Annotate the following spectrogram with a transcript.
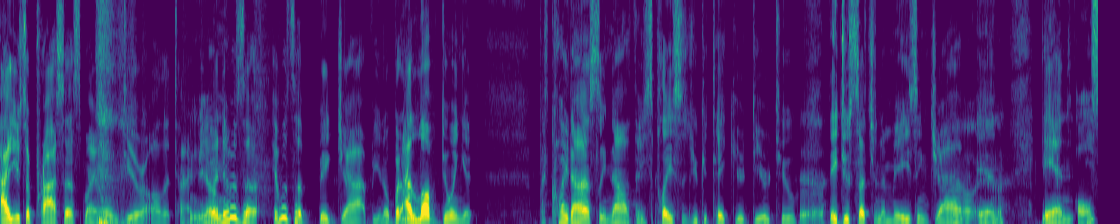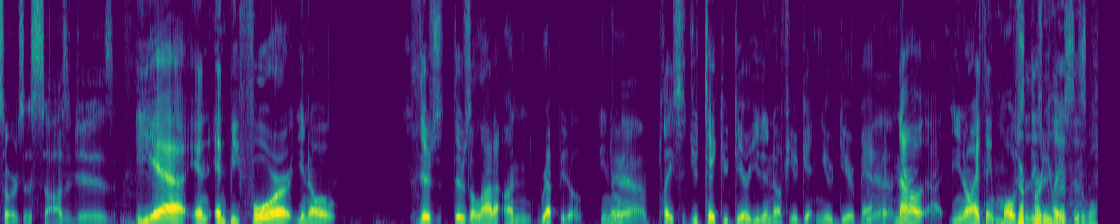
I used to process my own deer all the time, you know, and it was a it was a big job, you know, but I Mm-hmm. love doing it. But quite honestly, now there's places you could take your deer to. They do such an amazing job, Oh, yeah. and and all sorts of sausages. yeah, and and before you know, there's there's a lot of unreputable you know Yeah. places. You take your deer, you didn't know if you're getting your deer back. Yeah. But now, uh, you know, I think most They're of these places reputable.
